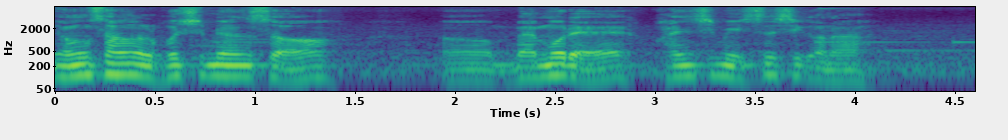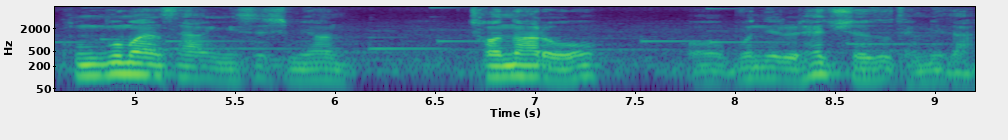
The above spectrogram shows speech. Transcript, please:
영상을 보시면서 어, 매물에 관심이 있으시거나 궁금한 사항이 있으시면 전화로 어, 문의를 해주셔도 됩니다.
